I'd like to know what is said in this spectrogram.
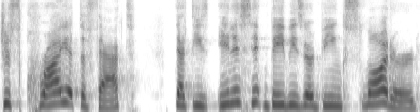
just cry at the fact that these innocent babies are being slaughtered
